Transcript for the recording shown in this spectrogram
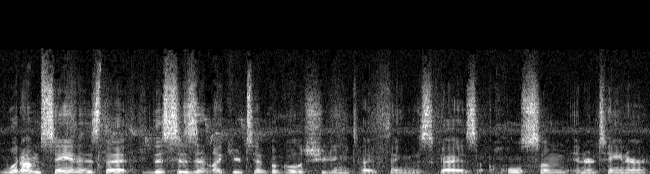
what I'm saying is that this isn't like your typical shooting type thing. This guy is a wholesome entertainer.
